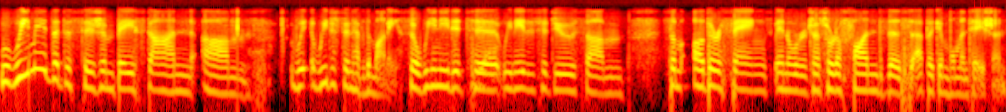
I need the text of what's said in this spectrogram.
Well, we made the decision based on um, we, we just didn't have the money, so we needed to Yeah. we needed to do some some other things in order to sort of fund this Epic implementation.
